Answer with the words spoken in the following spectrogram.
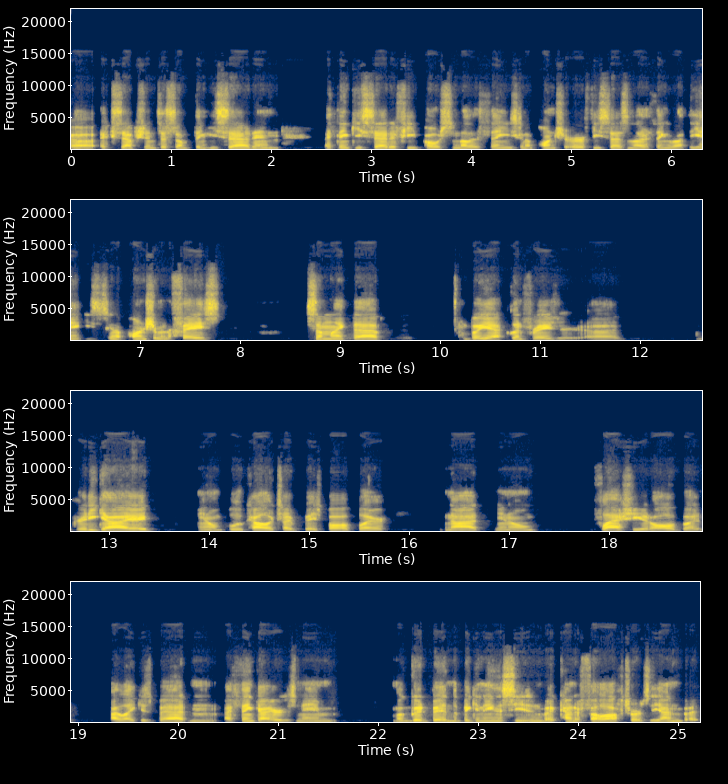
uh, exception to something he said, and I think he said if he posts another thing, he's going to punch it, or if he says another thing about the Yankees, he's going to punch him in the face, something like that. But yeah, Clint Frazier, uh, gritty guy, you know, blue collar type baseball player, not you know flashy at all, but I like his bat, and I think I heard his name a good bit in the beginning of the season, but kind of fell off towards the end. But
